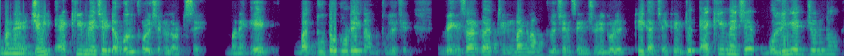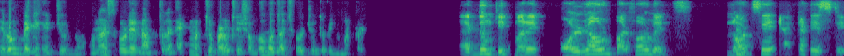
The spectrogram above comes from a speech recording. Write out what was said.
মানে যিনি একই ম্যাচে ডাবল করেছেন লর্ডসে মানে এ বা দুটো বোর্ডেই নাম তুলেছেন। ভেং সরকার তিনবার নাম তুলেছেন সেঞ্চুরি করে ঠিক আছে কিন্তু একই ম্যাচে বোলিং এর জন্য এবং ব্যাটিং এর জন্য অনার্স বোর্ডের নাম তোলা একমাত্র ভারতীয় সম্ভবত আজ পর্যন্ত বিনু মানকার। একদম ঠিক মানে অলরাউন্ড পারফরমেন্স লর্ডসে একটা টেস্টে।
